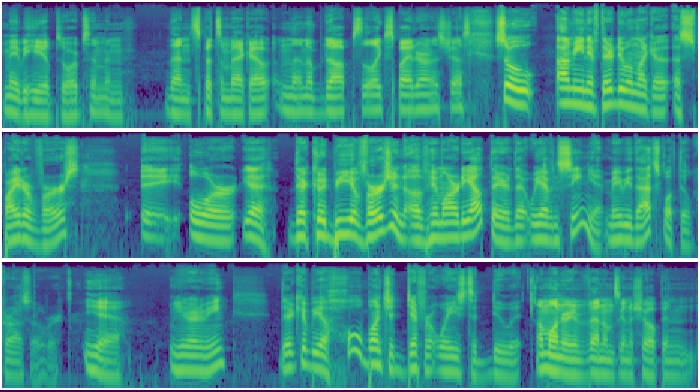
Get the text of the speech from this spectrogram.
maybe he absorbs him and then spits him back out and then adopts the like spider on his chest. So I mean, if they're doing like a, a Spider Verse, uh, or yeah, there could be a version of him already out there that we haven't seen yet. Maybe that's what they'll cross over. Yeah, You know what I mean? There could be a whole bunch of different ways to do it. I'm wondering if Venom's going to show up in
